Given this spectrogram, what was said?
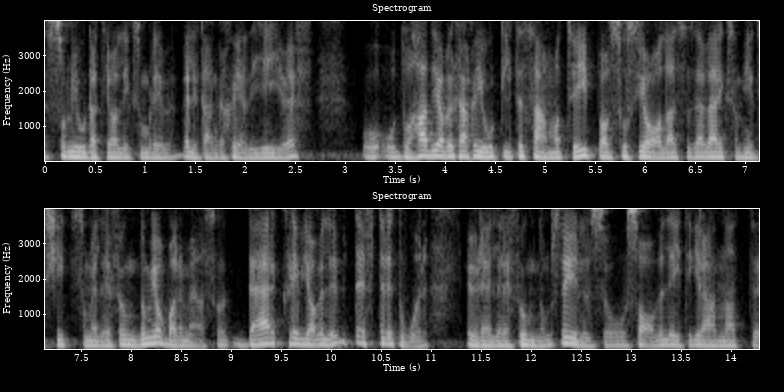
Som gjorde att jag liksom blev väldigt engagerad i JUF. Och, och, då hade jag väl kanske gjort lite samma typ av sociala så säga, verksamhetskit som LRF Ungdom jobbade med. Så där klev jag väl ut efter ett år ur LRF Ungdoms styrelse och sa väl lite grann att eh,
